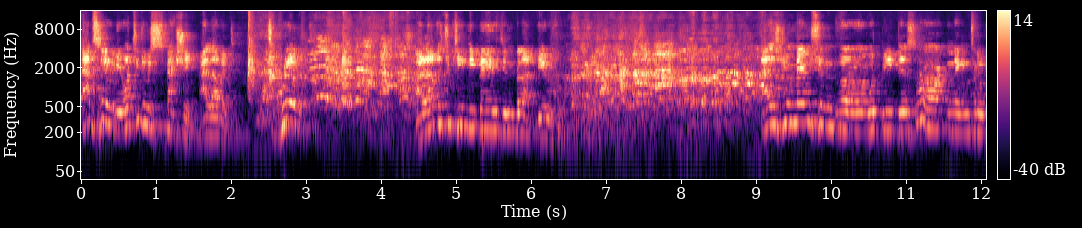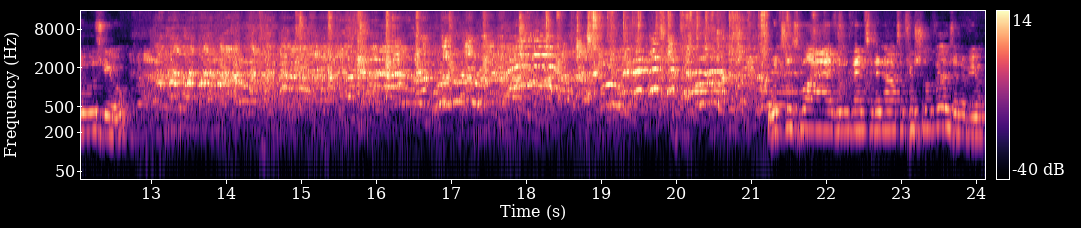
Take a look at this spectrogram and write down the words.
Absolutely. What you do is smashing. I love it. It's brilliant. I love that you keep me bathed in blood. Beautiful. As you mentioned, though, it would be disheartening to lose you. Which is why I've invented an artificial version of you.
